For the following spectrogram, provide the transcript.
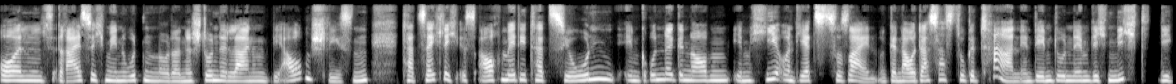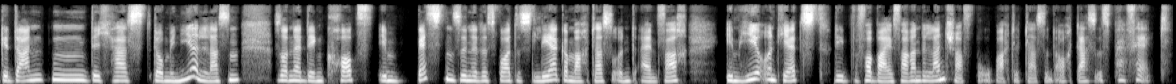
und 30 Minuten oder eine Stunde lang die Augen schließen. Tatsächlich ist auch Meditation im Grunde genommen im Hier und Jetzt zu sein. Und genau das hast du getan, indem du nämlich nicht die Gedanken dich hast dominieren lassen, sondern den Kopf im besten Sinne des Wortes leer gemacht hast und einfach im Hier und Jetzt die vorbeifahrende Landschaft beobachtet hast. Und auch das ist perfekt.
